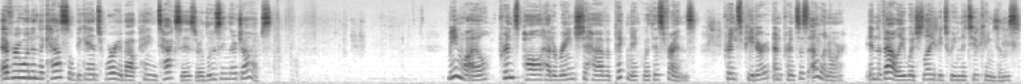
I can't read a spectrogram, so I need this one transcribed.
everyone in the castle began to worry about paying taxes or losing their jobs. Meanwhile, Prince Paul had arranged to have a picnic with his friends, Prince Peter and Princess Eleanor, in the valley which lay between the two kingdoms.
